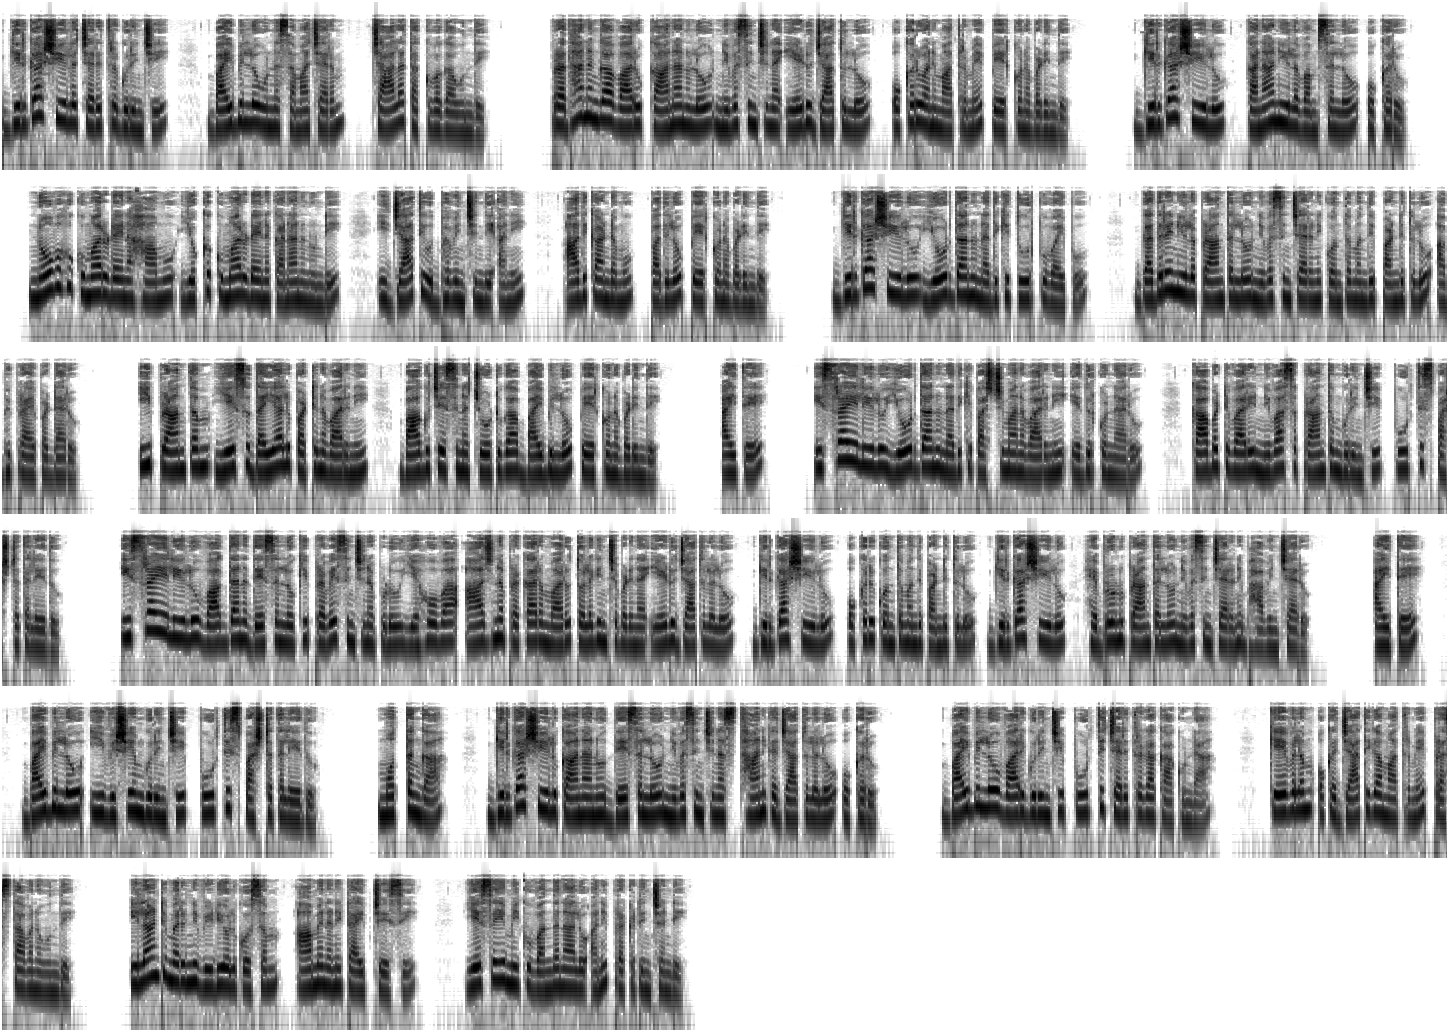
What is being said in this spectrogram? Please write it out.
గిర్గాషీయుల చరిత్ర గురించి బైబిల్లో ఉన్న సమాచారం చాలా తక్కువగా ఉంది. ప్రధానంగా వారు కానానులో నివసించిన ఏడు జాతుల్లో ఒకరు అని మాత్రమే పేర్కొనబడింది. గిర్గాషీయులు కనానీయుల వంశంలో ఒకరు. నోవహు కుమారుడైన హాము యొక్క కుమారుడైన కనాను నుండి ఈ జాతి ఉద్భవించింది అని ఆదికాండము పదిలో పేర్కొనబడింది. గిర్గాషీయులు యోర్దాను నదికి తూర్పువైపు గదరేనియుల ప్రాంతంలో నివసించారని కొంతమంది పండితులు అభిప్రాయపడ్డారు. ఈ ప్రాంతం యేసు దయ్యాలు పట్టిన వారిని బాగుచేసిన చోటుగా బైబిల్లో పేర్కొనబడింది. అయితే ఇస్రాయేలీలు యోర్దాను నదికి పశ్చిమాన వారిని ఎదుర్కొన్నారు కాబట్టి వారి నివాస ప్రాంతం గురించి పూర్తి స్పష్టత లేదు. ఇస్రాయేలీయులు వాగ్దాన దేశంలోకి ప్రవేశించినప్పుడు యెహోవా ఆజ్న ప్రకారం వారు తొలగించబడిన ఏడు జాతులలో గిర్గాషీయులు ఒకరు కొంతమంది పండితులు గిర్గాషీయులు హెబ్రోను ప్రాంతంలో నివసించారని భావించారు. అయితే బైబిల్లో ఈ విషయం గురించి పూర్తి స్పష్టత లేదు. మొత్తంగా గిర్గాషీయులు కానాను దేశంలో నివసించిన స్థానిక జాతులలో ఒకరు. బైబిల్లో వారి గురించి పూర్తి చరిత్రగా కాకుండా కేవలం ఒక జాతిగా మాత్రమే ప్రస్తావన ఉంది. ఇలాంటి మరిన్ని వీడియోల కోసం ఆమెనని టైప్ చేసి ఏసయ్య మీకు వందనాలు అని ప్రకటించండి.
